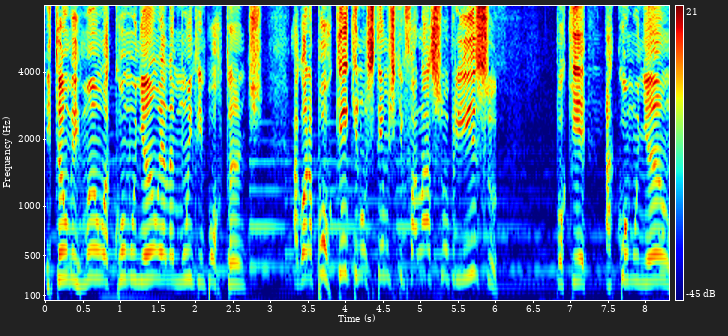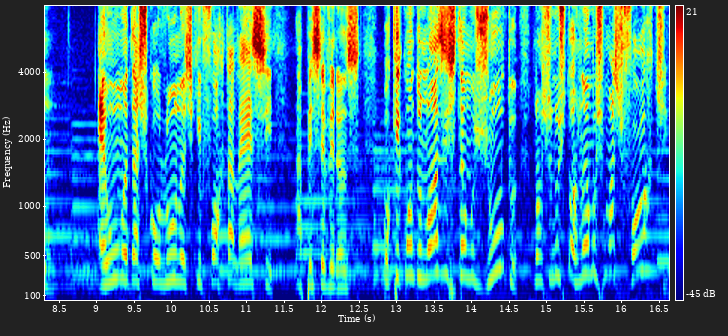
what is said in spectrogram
Então, meu irmão, a comunhão ela é muito importante. Agora, por que que nós temos que falar sobre isso? Porque a comunhão é uma das colunas que fortalece a perseverança. Porque quando nós estamos juntos, nós nos tornamos mais fortes.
